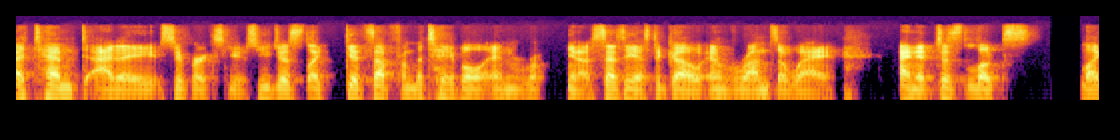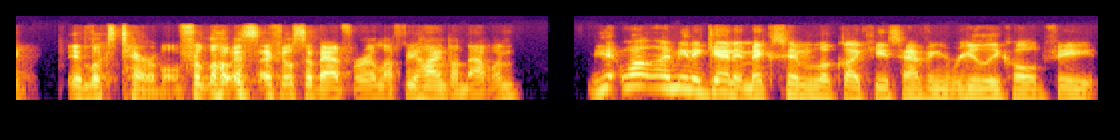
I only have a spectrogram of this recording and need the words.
attempt at a super excuse. He just like gets up from the table and you know says he has to go and runs away, and it just looks like it looks terrible for Lois. I feel so bad for her left behind on that one. Yeah, well, I mean, again, it makes him look like he's having really cold feet.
